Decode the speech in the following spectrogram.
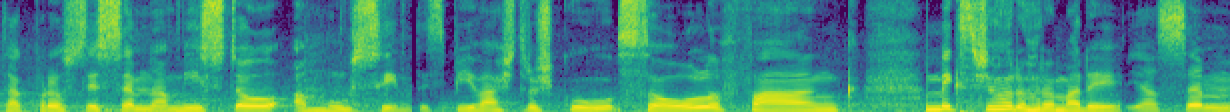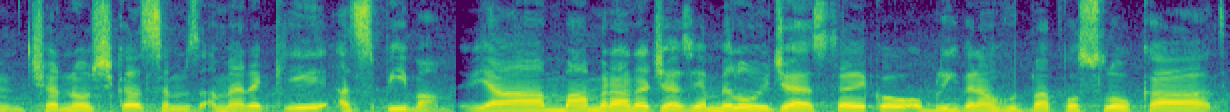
Tak prostě jsem na místo a musím. Ty zpíváš trošku soul, funk, mix všeho dohromady. Já jsem černoška, jsem z Ameriky a zpívám. Já mám ráda jazz, já miluji jazz, to je jako oblíbená hudba poslouchat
